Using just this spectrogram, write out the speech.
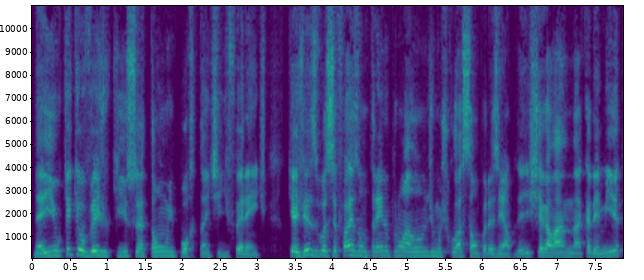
Né? E o que, que eu vejo que isso é tão importante e diferente? que às vezes você faz um treino para um aluno de musculação, por exemplo. Ele chega lá na academia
